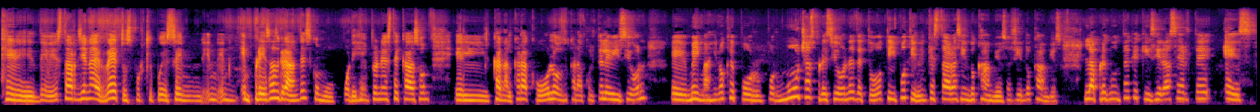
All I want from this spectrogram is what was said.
que debe estar llena de retos, porque pues en, en, empresas grandes, como por ejemplo en este caso el canal Caracol o Caracol Televisión, eh, me imagino que por, por muchas presiones de todo tipo tienen que estar haciendo cambios, haciendo cambios. La pregunta que quisiera hacerte es,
